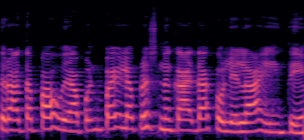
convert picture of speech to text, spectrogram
तर आता पाहूया आपण पहिला प्रश्न काय दाखवलेला आहे इथे?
